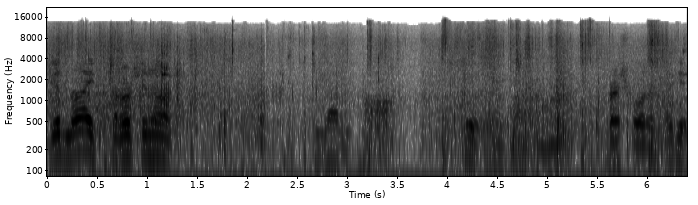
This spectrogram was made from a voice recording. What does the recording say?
a good knife. Хороший нож. Fresh water. Okay.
